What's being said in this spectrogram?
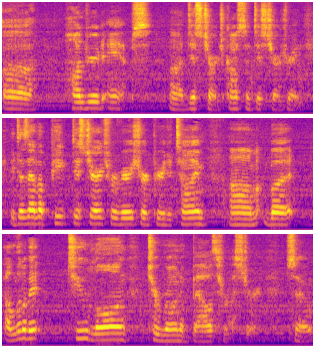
100 uh, amps. Uh, discharge, constant discharge rate. It does have a peak discharge for a very short period of time, um, but a little bit too long to run a bow thruster. So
